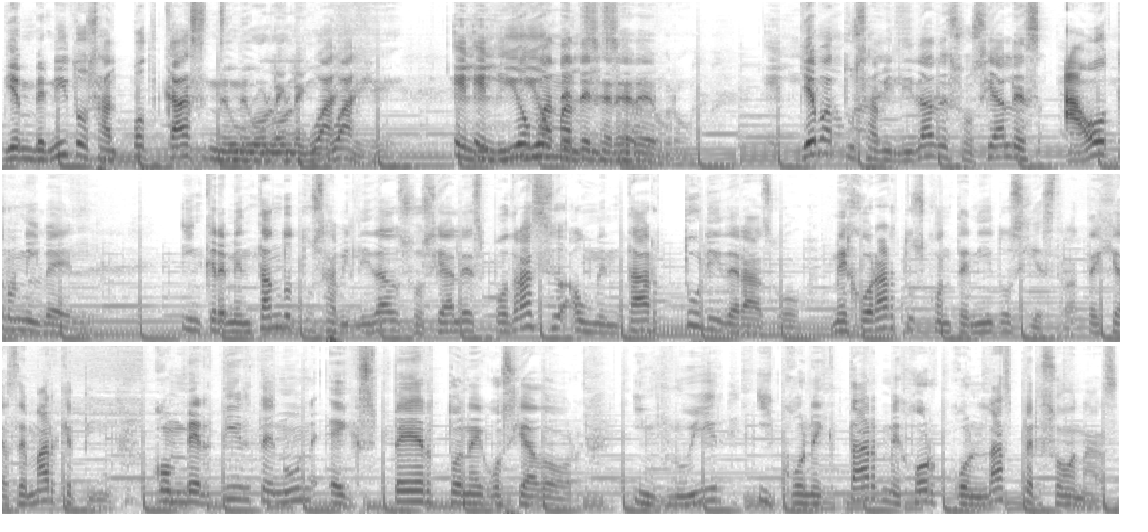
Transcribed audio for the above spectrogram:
Bienvenidos al podcast Neurolenguaje, el, idioma, del, cerebro. Lleva tus habilidades sociales a otro nivel. Incrementando tus habilidades sociales podrás aumentar tu liderazgo, mejorar tus contenidos y estrategias de marketing, convertirte en un experto negociador, influir y conectar mejor con las personas,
